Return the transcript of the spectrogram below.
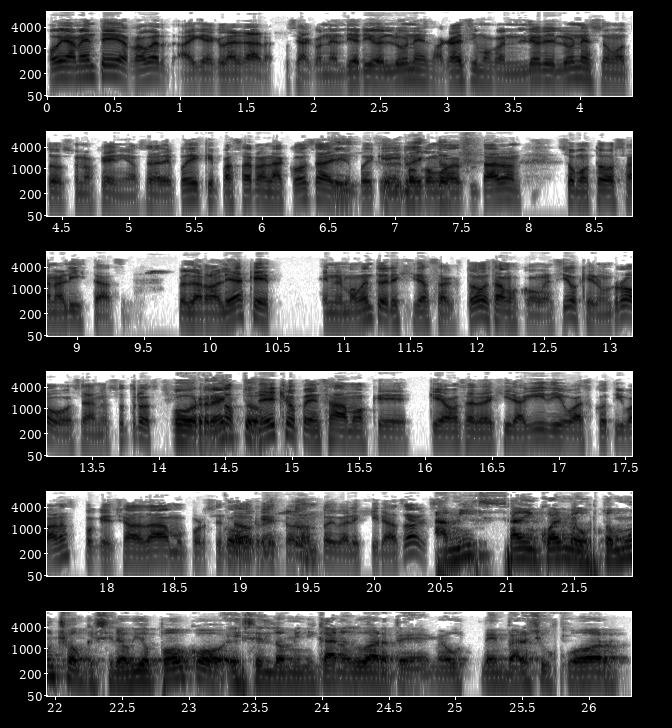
obviamente, Robert, hay que aclarar. O sea, con el diario del lunes, acá decimos con el diario del lunes somos todos unos genios. O sea, después de que pasaron las cosas y Sí, después que vimos cómo resultaron, somos todos analistas. Pero la realidad es que en el momento de elegir a Sachs, todos estábamos convencidos que era un robo. O sea, nosotros, Correcto. nosotros, de hecho pensábamos que, que íbamos a elegir a Guidi o a Scotty Barnes porque ya dábamos por sentado que Correcto. Toronto iba a elegir a Sachs. A mí, ¿saben cuál me gustó mucho, aunque se lo vio poco? Es el dominicano Duarte. Me, me parece un jugador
